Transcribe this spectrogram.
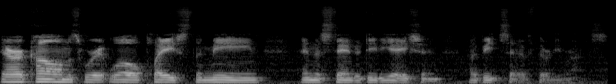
there are columns where it will place the mean and the standard deviation of each set of 30 runs.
